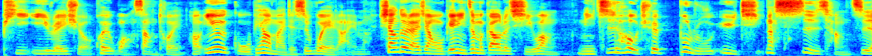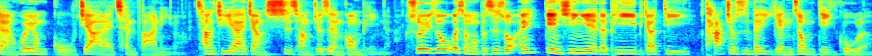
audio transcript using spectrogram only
P/E ratio 会往上推。好，因为股票买的是未来嘛，相对来讲，我给你这么高的期望，你之后却不如预期，那市场自然会用股价来惩罚你嘛。长期来讲，市场就是很公平的。所以说，为什么不是说，哎，电信业的 P/E 比较低，它就是被严重低估了？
